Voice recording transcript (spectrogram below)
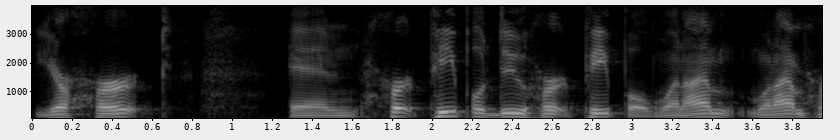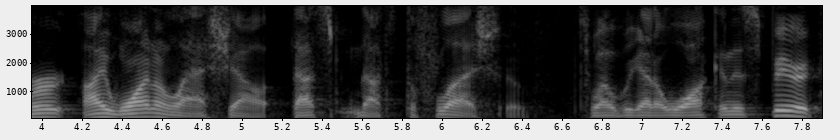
you're hurt, and hurt people do hurt people. When I'm when I'm hurt, I want to lash out. That's that's the flesh. That's why we got to walk in the spirit,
